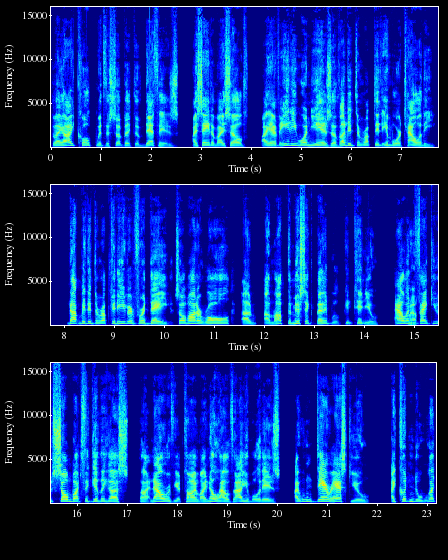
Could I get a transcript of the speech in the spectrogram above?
The way I cope with the subject of death is I say to myself, I have 81 years of uninterrupted immortality, not been interrupted even for a day. So I'm on a roll. I'm, I'm optimistic that it will continue. Alan, well, thank you so much for giving us uh, an hour of your time. I know how valuable it is. I won't dare ask you. I couldn't know what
